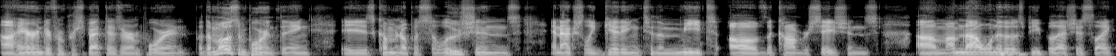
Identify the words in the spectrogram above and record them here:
Uh, hearing different perspectives are important, but the most important thing is coming up with solutions and actually getting to the meat of the conversations. Um, I'm not one of those people that's just like,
